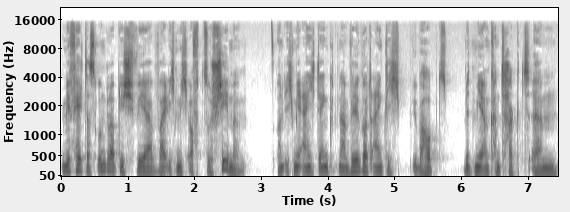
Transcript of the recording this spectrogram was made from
Mir fällt das unglaublich schwer, weil ich mich oft so schäme und ich mir eigentlich denke, na, will Gott eigentlich überhaupt mit mir in Kontakt ähm,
